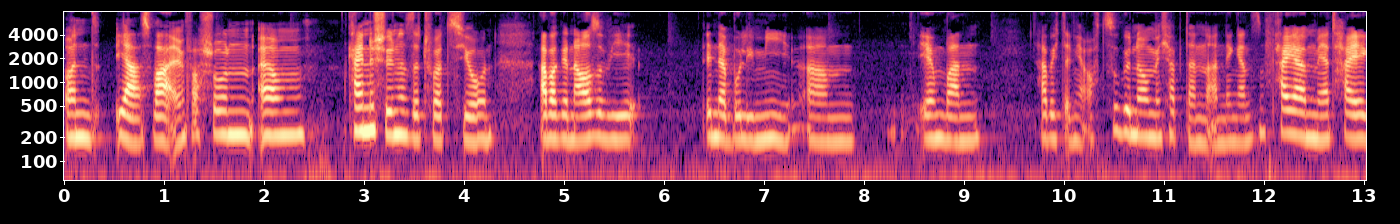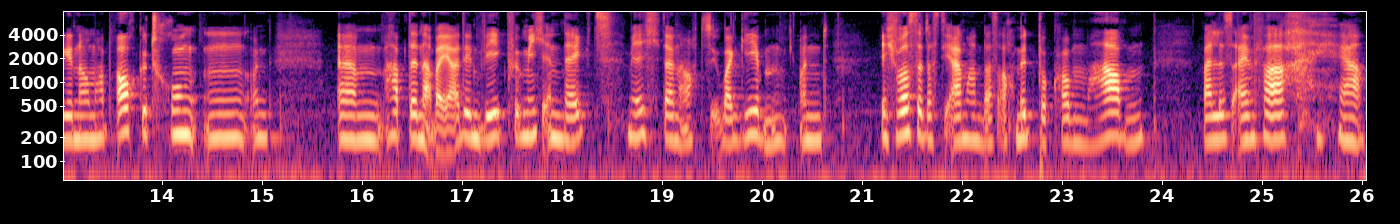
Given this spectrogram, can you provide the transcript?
Und ja, es war einfach schon ähm, keine schöne Situation. Aber genauso wie in der Bulimie. Ähm, irgendwann habe ich dann ja auch zugenommen. Ich habe dann an den ganzen Feiern mehr teilgenommen, habe auch getrunken und ähm, habe dann aber ja den Weg für mich entdeckt, mich dann auch zu übergeben. Und ich wusste, dass die anderen das auch mitbekommen haben, weil es einfach, ja,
